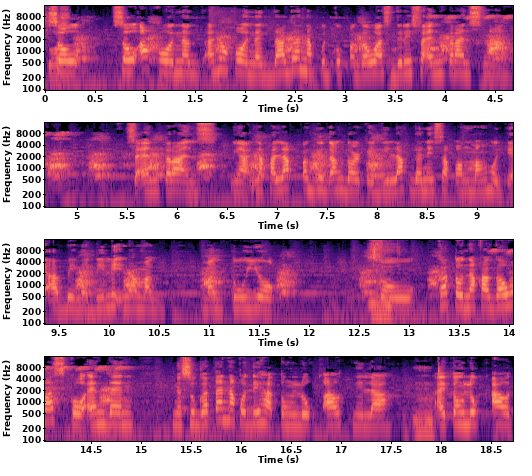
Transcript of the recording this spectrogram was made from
So, so ako nag ano ko nagdagan na pud ko pagawas diri sa entrance na. Sa entrance. Nga nakalak pag ang door kay gilak gani sa kong manghud kay abi nga dili na mag magtuyok. So, kato nakagawas ko and then nasugatan ako diha tong lookout nila. Mhm. Ay tong lookout.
